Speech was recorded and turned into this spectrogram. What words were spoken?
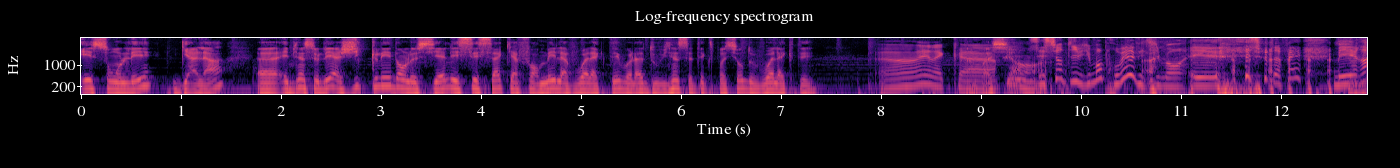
et son lait, Gala, euh, eh bien ce lait a giclé dans le ciel et c'est ça qui a formé la Voie lactée. Voilà d'où vient cette expression de Voie lactée. Ah, ouais, d'accord. Impatient, hein. C'est scientifiquement prouvé, effectivement. Et tout à fait. Mais Hera,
